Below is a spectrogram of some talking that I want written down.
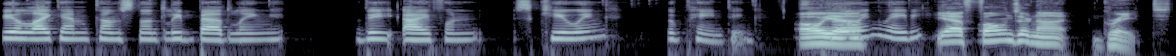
Feel like I'm constantly battling the iPhone skewing the painting. Oh yeah, Screwing, maybe? yeah. Phones are not great,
